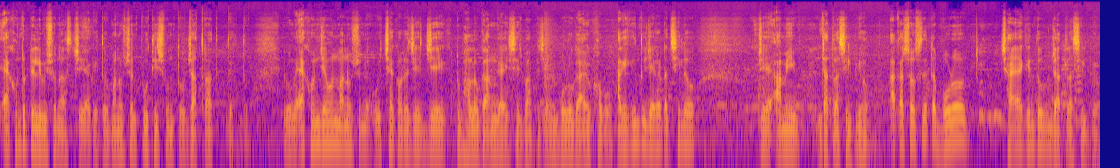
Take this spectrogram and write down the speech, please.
এখন তো টেলিভিশন আসছে, আগে তো মানুষজন পুঁথি শুনতো, যাত্রা দেখতো। এবং এখন যেমন মানুষজন ইচ্ছা করে যে যে একটু ভালো গান গায় সে ভাবে যে আমি বড় গায়ক হব। আগে কিন্তু জায়গাটা ছিল যে, আমি যাত্রা শিল্পী হব। আকাশ সংস্কৃতির একটা বড় ছায়া কিন্তু যাত্রা শিল্পী হব।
